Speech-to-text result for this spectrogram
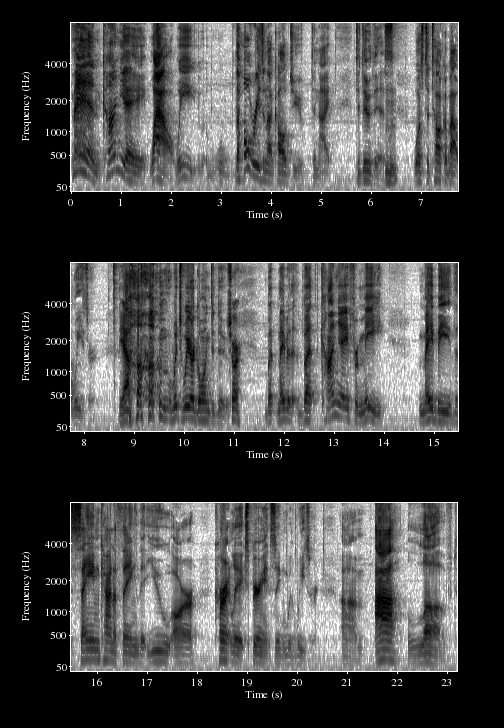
Man, Kanye! Wow, we the whole reason I called you tonight to do this Mm-hmm. was to talk about Weezer, Yeah. um, which we are going to do. Sure. but maybe the, but Kanye for me may be the same kind of thing that you are currently experiencing with Weezer. Um, I loved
